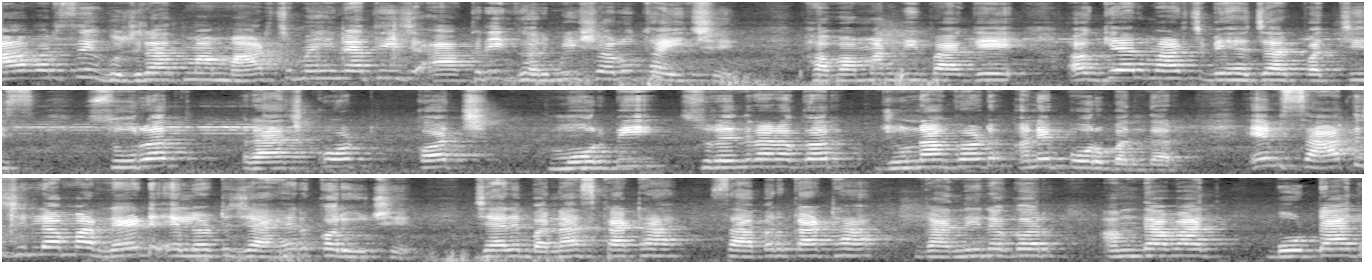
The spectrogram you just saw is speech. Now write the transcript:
આ વર્ષે ગુજરાતમાં માર્ચ મહિનાથી જ આકરી ગરમી શરૂ થઈ છે. હવામાન વિભાગે અગિયાર માર્ચ બે હજાર પચીસ સુરત, રાજકોટ, કચ્છ મોરબી, સુરેન્દ્રનગર, જૂનાગઢ અને પોરબંદર. એમ સાત જિલ્લામાં રેડ એલર્ટ જાહેર કર્યું છે. જ્યારે બનાસકાંઠા, સાબરકાંઠા, ગાંધીનગર, અમદાવાદ, બોટાદ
